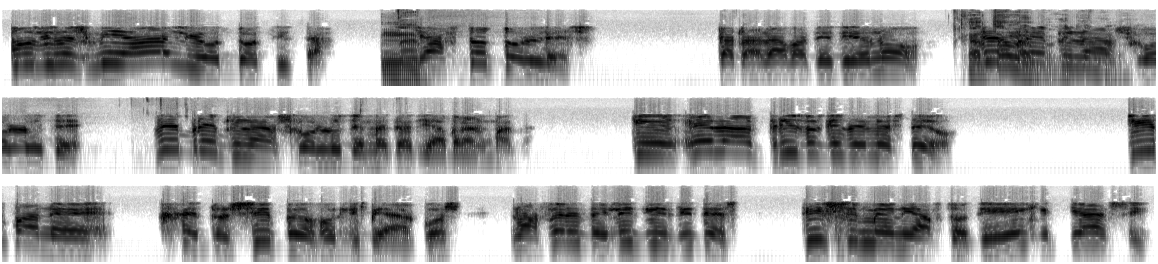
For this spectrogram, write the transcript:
Του δίνεις μία άλλη οντότητα. Ναι. Γι' αυτό το λες. Καταλάβατε τι εννοώ; Κατάλαβα, δεν πρέπει να ασχολούνται. Δεν πρέπει να ασχολούνται με τέτοια πράγματα. Και ένα τρίτο και τελευταίο. Είπανε, τους είπε ο Ολυμπιακός να φέρετε λίγοι διαιτητές. Τι σημαίνει αυτό, ότι έχει πιάσει.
